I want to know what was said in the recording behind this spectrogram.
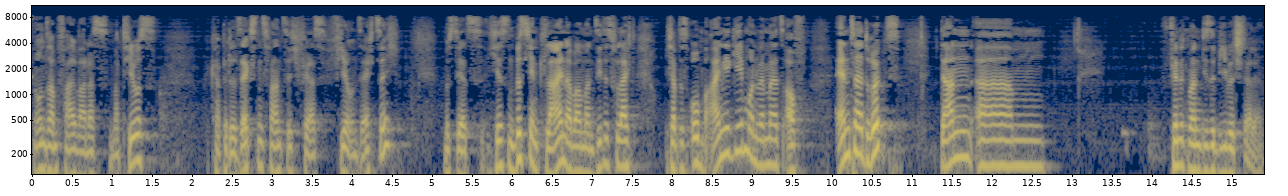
In unserem Fall war das Matthäus Kapitel 26, Vers 64. Müsste jetzt, hier ist ein bisschen klein, aber man sieht es vielleicht. Ich habe das oben eingegeben und wenn man jetzt auf Enter drückt, dann ähm, findet man diese Bibelstelle.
